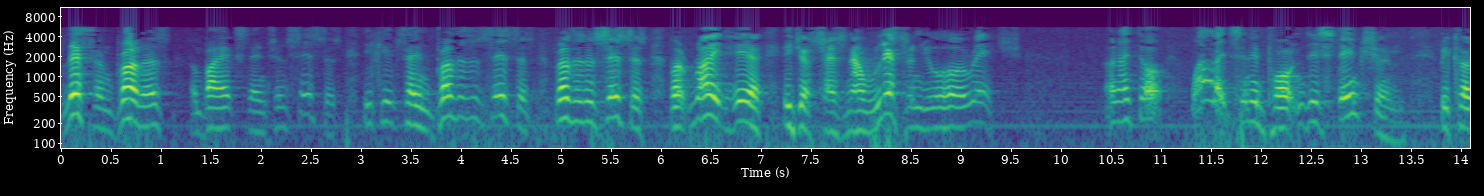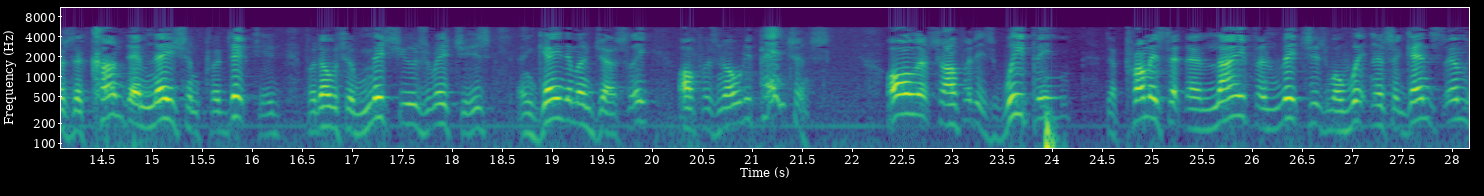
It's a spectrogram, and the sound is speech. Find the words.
"Listen, brothers." and by extension, sisters. He keeps saying brothers and sisters, brothers and sisters, but right here he just says, now listen, you who are rich. And I thought, well, it's an important distinction because the condemnation predicted for those who misuse riches and gain them unjustly offers no repentance. All that's offered is weeping, the promise that their life and riches will witness against them,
